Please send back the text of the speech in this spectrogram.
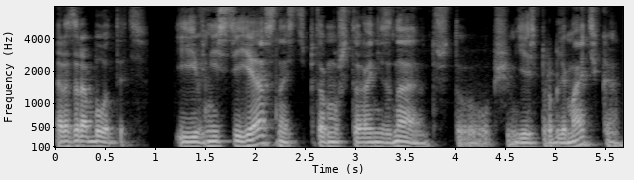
разработать и внести ясность, потому что они знают, что, в общем, есть проблематика.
